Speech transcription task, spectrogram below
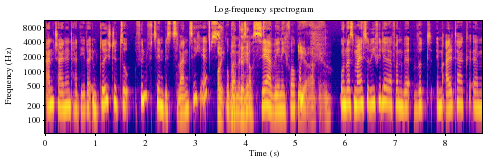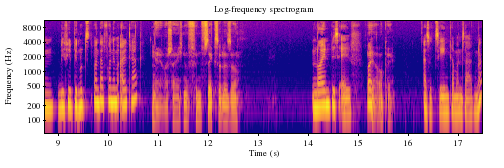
anscheinend hat jeder im Durchschnitt so 15 bis 20 Apps, Oi, wobei okay. mir das auch sehr wenig vorkommt. Ja, okay. Und was meinst du, wie viele davon wird im Alltag, ähm, wie viel benutzt man davon im Alltag? Ja, wahrscheinlich nur 5, 6 oder so. 9 bis 11. Ah ja, okay. Also 10 kann man sagen, ne?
